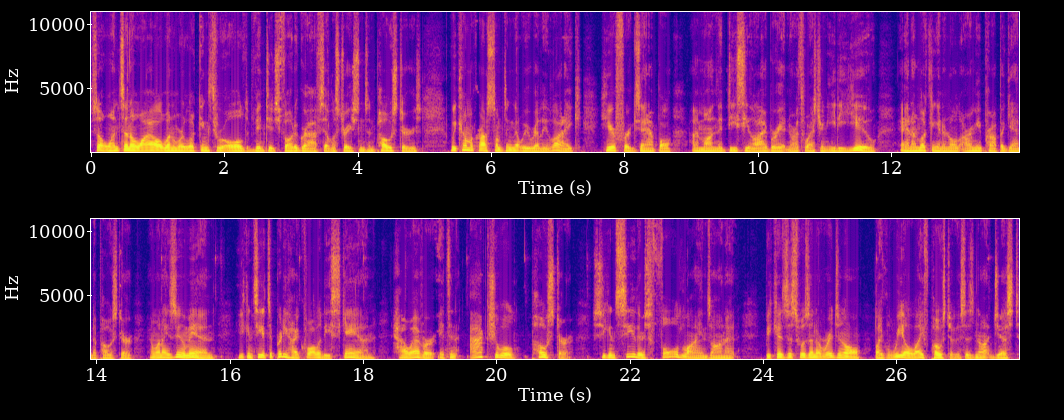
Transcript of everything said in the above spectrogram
So once in a while when we're looking through old vintage photographs, illustrations, and posters, we come across something that we really like. Here, for example, I'm on the DC Library at Northwestern EDU, and I'm looking at an old Army propaganda poster. And when I zoom in, you can see it's a pretty high quality scan. However, it's an actual poster. So you can see there's fold lines on it because this was an original, like real life poster. This is not just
